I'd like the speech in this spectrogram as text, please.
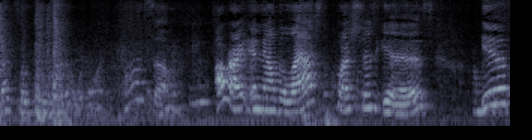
That's something that I would want. Awesome. All right, and now the last question is if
